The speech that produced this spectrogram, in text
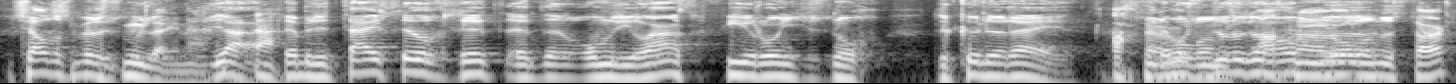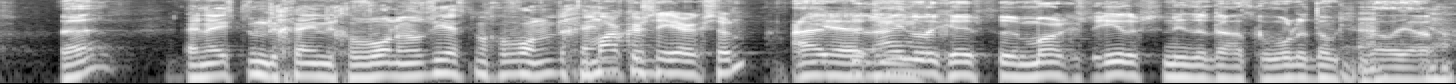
Hetzelfde als bij de Formule 1 eigenlijk. Ja, ze hebben de tijd stilgezet en, om die laatste vier rondjes nog te kunnen rijden. Achter En een rollende, natuurlijk achter een hoop, eh, rollende start. Hè? En heeft toen degene gewonnen, want wie heeft hem gewonnen? Degene Marcus Eriksson. Die, eh, die- Uiteindelijk heeft eh, Marcus Eriksen inderdaad gewonnen, dankjewel. Ja,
